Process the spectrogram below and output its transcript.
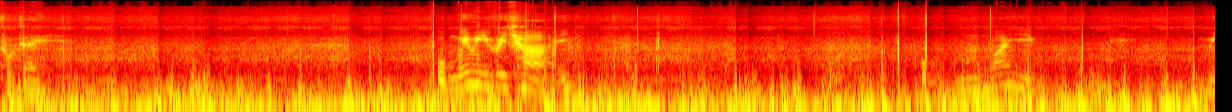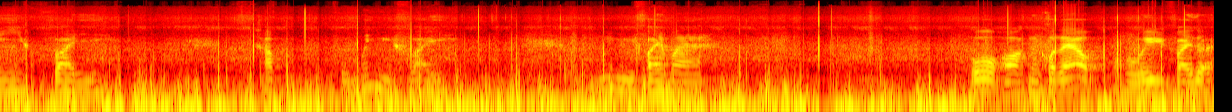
ตกใจ ผมไม่มีไฟฉาย ผมไม่มีไฟ ครับ ผมไม่มีไฟ ไม่มีไฟมา โอ้ออกหนึ่งคนแล้ว โอ้โหไม่มีไฟด้วย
